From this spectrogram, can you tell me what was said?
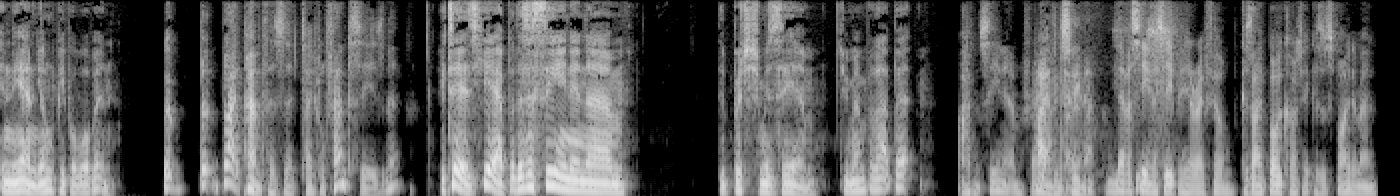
in the end, young people will win. But, but Black Panther's a total fantasy, isn't it? It is, yeah. But there's a scene in um, the British Museum. Do you remember that bit? I haven't seen it. I'm afraid I haven't seen it. I've never seen a superhero film because I boycott it because of Spider Man.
